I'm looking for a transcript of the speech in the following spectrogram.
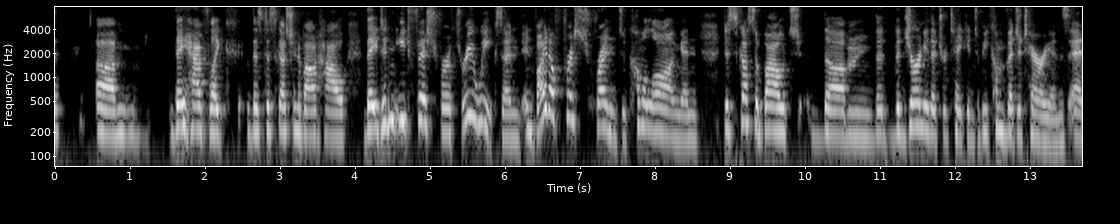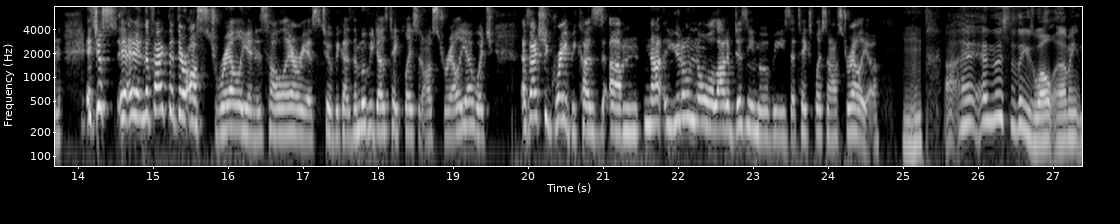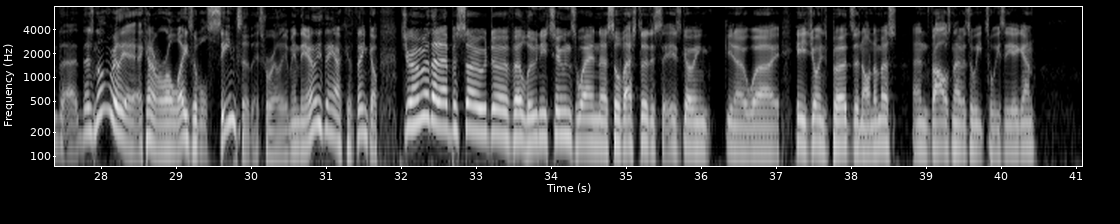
um, they have like this discussion about how they didn't eat fish for three weeks and invite a fish friend to come along and discuss about the um, the, the journey that you're taking to become vegetarians. And it's just and the fact that they're australian is hilarious too because the movie does take place in australia which is actually great because um not you don't know a lot of disney movies that takes place in australia Mm-hmm. Uh, and this is the thing as well. I mean, th- there's not really a, a, kind of relatable scene to this, really. I mean, the only thing I could think of. Do you remember that episode of uh, Looney Tunes when uh, Sylvester is, is, going? You know, uh, he joins Birds Anonymous and vows never to eat Tweety again.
